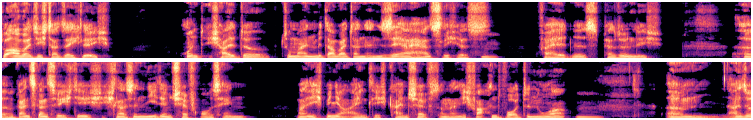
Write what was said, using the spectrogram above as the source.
So arbeite ich tatsächlich und ich halte zu meinen Mitarbeitern ein sehr herzliches mhm. Verhältnis persönlich. Äh, ganz, ganz wichtig, ich lasse nie den Chef raushängen weil ich bin ja eigentlich kein Chef, sondern ich verantworte nur. Mhm. Ähm, also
